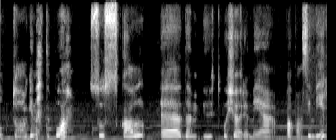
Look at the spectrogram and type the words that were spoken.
Og dagen etterpå så skal eh, dem ut og kjøre med pappa sin bil.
